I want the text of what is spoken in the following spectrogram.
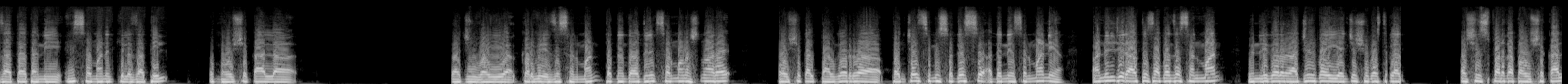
जातात आणि हे सन्मानित केले जातील. भविष्यकाल पाहू शकाल राजूभाई करवी यांचा सन्मान तदनंतर अजून एक सन्मान असणार आहे. भविष्यकाल पालघर पंचायत समिती सदस्य आदरणीय सन्मान्य अनिलजी रावते साहेबांचा सन्मान विनंतीकर राजेशभाई यांच्या शुभ अशी स्पर्धा पाहू शकाल.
